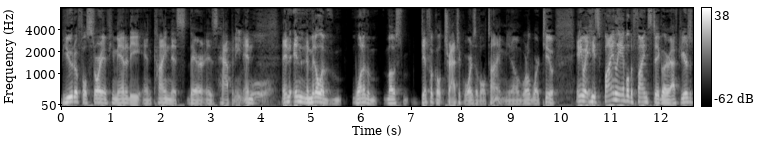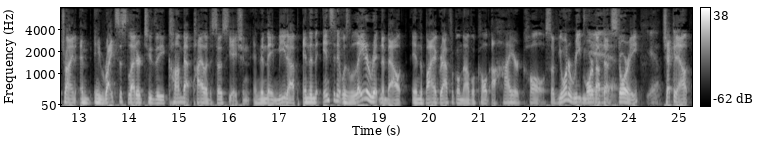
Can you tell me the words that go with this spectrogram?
beautiful story of humanity and kindness there is happening. and, war. and in the middle of one of the most difficult, tragic wars of all time, you know, World War II. Anyway, he's finally able to find Stigler after years of trying, and he writes this letter to the Combat Pilot Association, and then they meet up, and then the incident was later written about in the biographical novel called A Higher Call. So if you want to read more about that story, Yeah. check it out.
